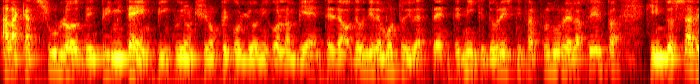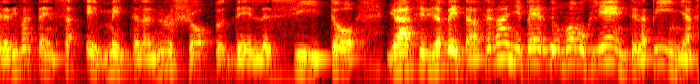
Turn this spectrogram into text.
alla Cazzullo dei primi tempi in cui non ci rompe i coglioni con l'ambiente. No, devo dire molto divertente. Nick, dovresti far produrre la felpa che indossavi alla ripartenza e metterla nello shop del sito. Grazie Elisabetta. La Ferragni perde un nuovo cliente, la Pigna,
